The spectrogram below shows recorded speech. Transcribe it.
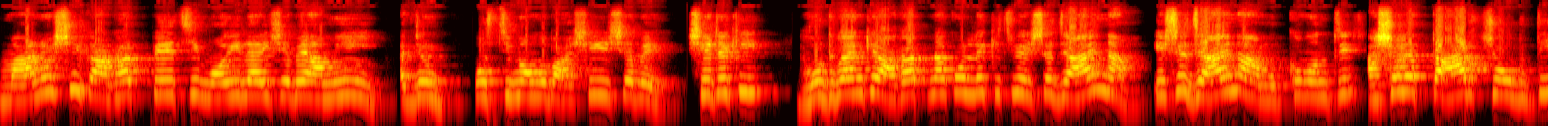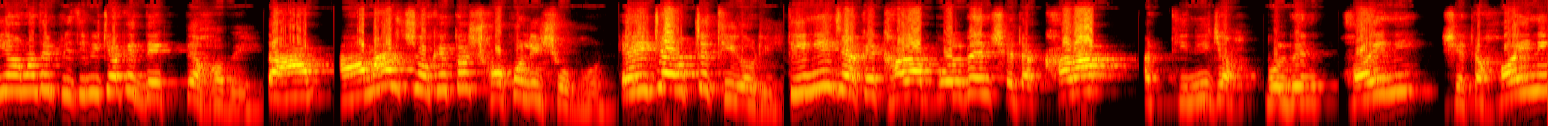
মানসিক আঘাত পেয়েছি মহিলা হিসেবে আমি, একজন পশ্চিমবঙ্গবাসী হিসেবে। সেটা কি ভোট ব্যাংকে আঘাত না করলে কিছু এসে যায় না? এসে যায় না মুখ্যমন্ত্রী। আসলে তার চোখ দিয়ে আমাদের পৃথিবীটাকে দেখতে হবে। তা আমার চোখে তো সকলই শোভন। এইটা হচ্ছে থিওরি তিনি যাকে খারাপ বলবেন, সেটা খারাপ। আর তিনি যা বলবেন হয়নি, সেটা হয়নি,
